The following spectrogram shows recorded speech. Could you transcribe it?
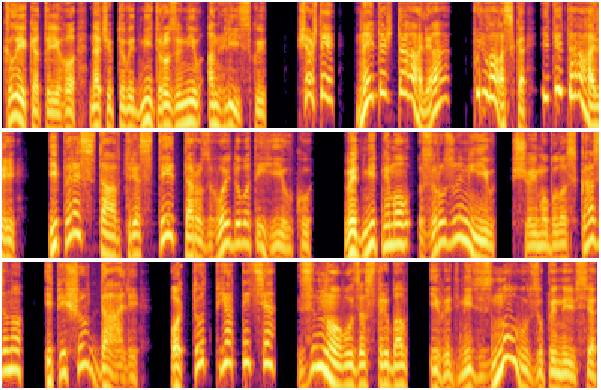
кликати його, начебто ведмідь розумів англійською. Що ж ти не йдеш далі, а? Будь ласка, іди далі. І перестав трясти та розгойдувати гілку. Ведмідь немов зрозумів, що йому було сказано, і пішов далі. Отут п'ятниця знову застрибав, і ведмідь знову зупинився.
